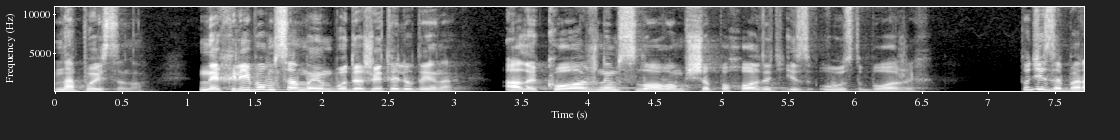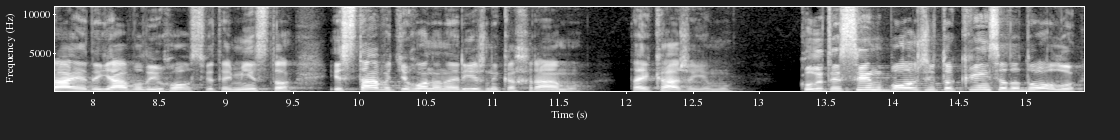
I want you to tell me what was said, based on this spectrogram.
Написано: не хлібом самим буде жити людина, але кожним словом, що походить із уст Божих. Тоді забирає диявол його в святе місто і ставить його на наріжника храму, та й каже йому: Коли ти син Божий, то кинься додолу,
